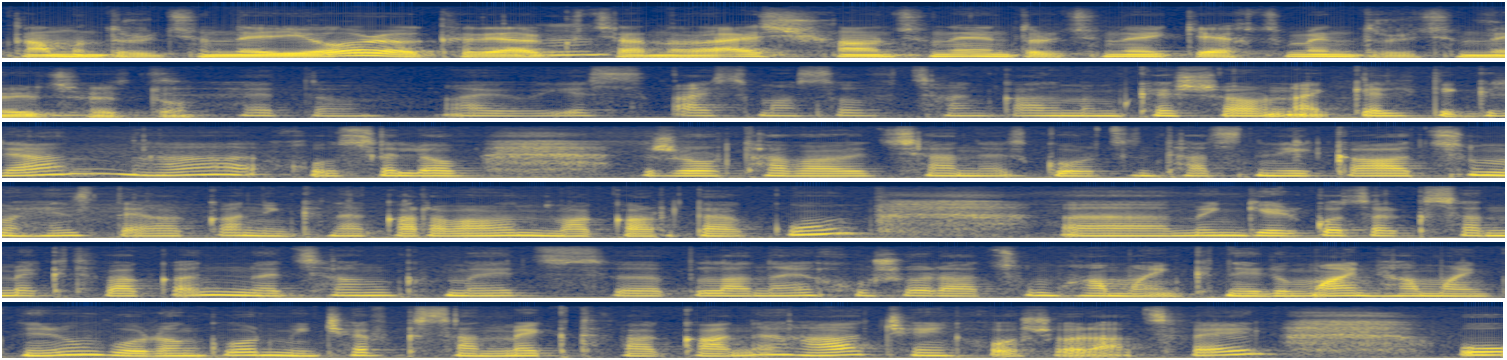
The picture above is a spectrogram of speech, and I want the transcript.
կամ ընտրությունների օրը քվեարկության օրը, այս իշխանությունները ընտրությունները կեղծում են ընտրություններից հետո։ Հետո, այո, ես այս մասով ցանկանում եմ քեզ շարունակել Տիգրան, հա, խոսելով ժողովրդավարության այս գործընթացների կայացումը հենց տեղական ինքնակառավարման մակարդակում, մենք 2021 թվականին ունեցանք մեծ պլանային խոշորացում համայնքներում, այն համայնքներում, որոնք որ մինչև 21 թվականը, հա, չէին խոշորացվել, ու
